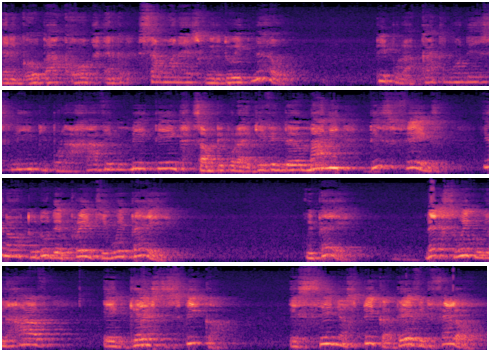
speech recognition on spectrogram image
and go back home and someone else will do it now. People are cutting on their sleep, people are having meetings, some people are giving their money. These things, you know, to do the printing, we pay. We pay. Next week we will have a guest speaker, a senior speaker, David Fellow.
